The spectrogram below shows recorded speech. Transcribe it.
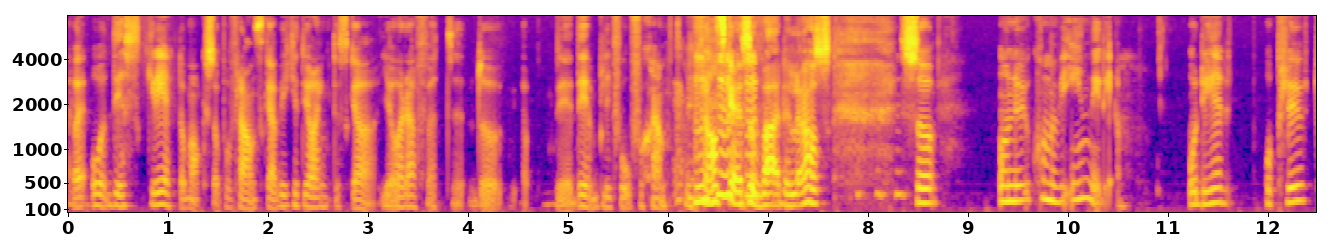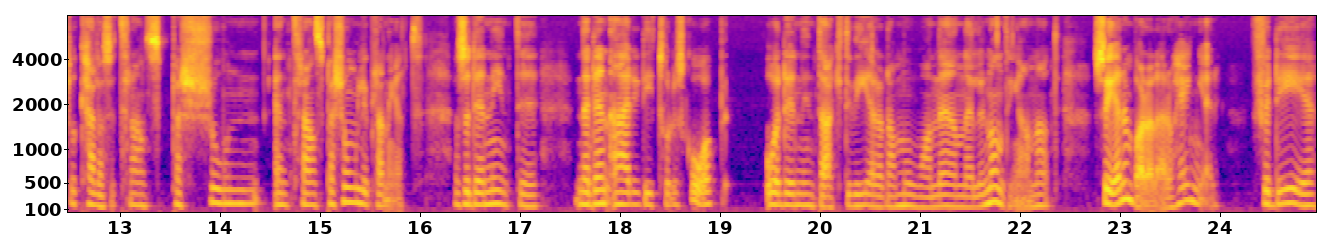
Mm. Och det skrek de också på franska, vilket jag inte ska göra för att då, det, det blir för oförskämt. Min franska är så värdelös. Så, och nu kommer vi in i det. Och, det, och Pluto kallas transperson, en transpersonlig planet. Alltså den är inte, när den är i ditt horoskop och den är inte aktiverad av månen eller någonting annat, så är den bara där och hänger. För det är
